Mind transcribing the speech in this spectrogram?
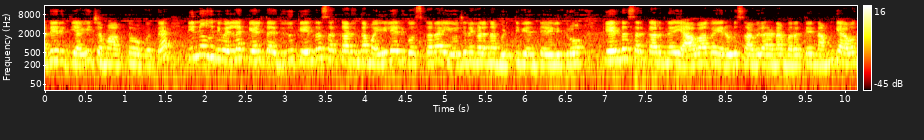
ಅದೇ ರೀತಿಯಾಗಿ ಜಮಾ ಆಗ್ತಾ ಹೋಗುತ್ತೆ. ಇನ್ನು ನೀವೆಲ್ಲ ಕೇಳ್ತಾ ಇದ್ದಿದ್ದು ಕೇಂದ್ರ ಸರ್ಕಾರದಿಂದ ಮಹಿಳೆಯರಿಗೋಸ್ಕರ ಯೋಜನೆಗಳನ್ನ ಬಿಡ್ತೀವಿ ಅಂತ ಹೇಳಿದ್ರು. ಕೇಂದ್ರ ಸರ್ಕಾರದಿಂದ ಯಾವಾಗ ಎರಡು ಸಾವಿರ ಹಣ ಬರುತ್ತೆ, ನಮ್ಗೆ ಯಾವಾಗ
